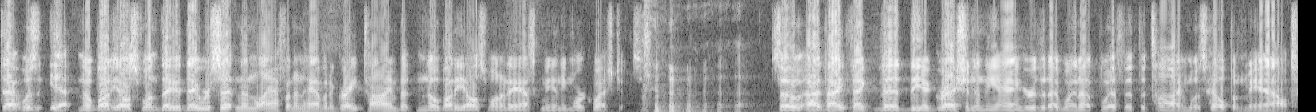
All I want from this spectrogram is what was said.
That was it. Nobody else wanted. They they were sitting and laughing and having a great time, but nobody else wanted to ask me any more questions. so I, I think that the aggression and the anger that I went up with at the time was helping me out.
